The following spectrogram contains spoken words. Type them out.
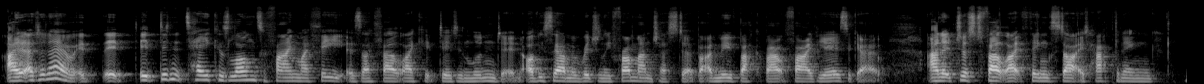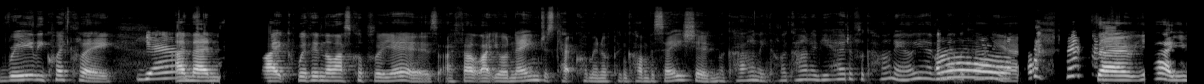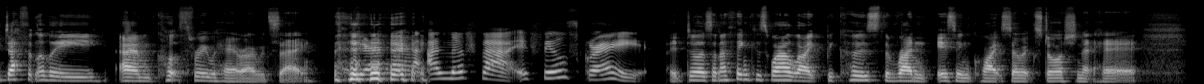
I, I don't know, it, it, it didn't take as long to find my feet as I felt like it did in London. Obviously, I'm originally from Manchester, but I moved back about five years ago. And it just felt like things started happening really quickly. Yeah. And then like within the last couple of years, I felt like your name just kept coming up in conversation. Lekhani, Lekhani, have you heard of Lekhani? Oh yeah, have you met Lekhani yet? so yeah, you've definitely um, cut through here, I would say. Yeah, I love that. It feels great. It does, and I think as well, like because the rent isn't quite so extortionate here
